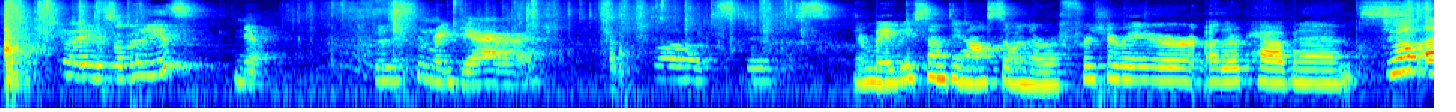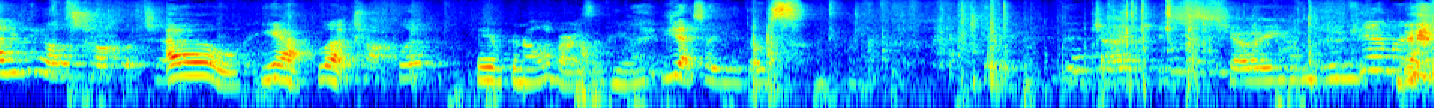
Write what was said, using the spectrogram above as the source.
Can I use some of these? No. This is for my dad. Oh, it stinks. There may be something also in the refrigerator, other cabinets. Do you have anything else chocolate chip? Oh yeah, look, chocolate? they have granola bars up here. Yes, I need those. The judge is showing. Cameron,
